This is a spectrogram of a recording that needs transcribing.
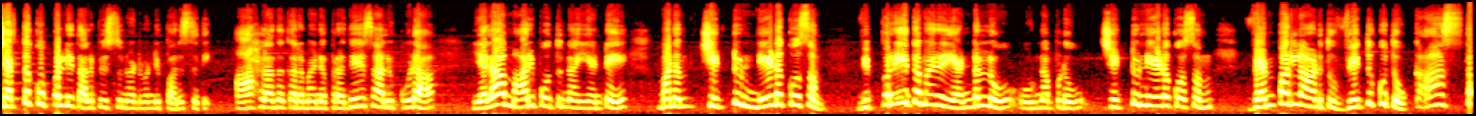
చెత్త కుప్పల్ని తలపిస్తున్నటువంటి పరిస్థితి. ఆహ్లాదకరమైన ప్రదేశాలు కూడా ఎలా మారిపోతున్నాయి అంటే మనం చెట్టు నీడ కోసం విపరీతమైన ఎండలు ఉన్నప్పుడు చెట్టు నీడ కోసం వెంపర్లాడుతూ వెతుకుతూ కాస్త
